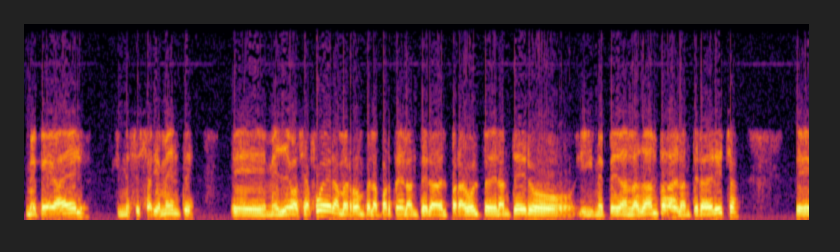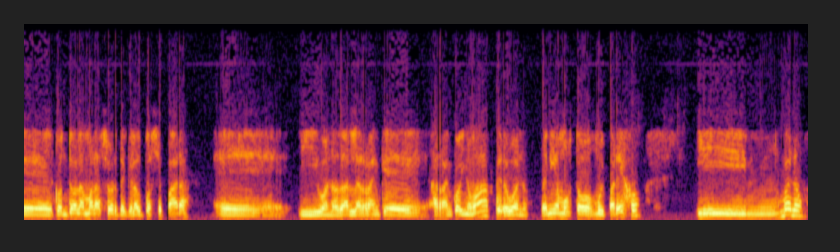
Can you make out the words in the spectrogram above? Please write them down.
me pega él innecesariamente, eh, me lleva hacia afuera, me rompe la parte delantera del paragolpe delantero y me pega en la llanta delantera derecha, eh, con toda la mala suerte que el auto se para, eh, y bueno, darle arranque, arrancó y no más, pero bueno, veníamos todos muy parejos y mm, bueno,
